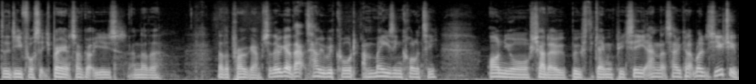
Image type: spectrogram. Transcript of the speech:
the GeForce Experience, I've got to use another another program. So there we go. That's how you record amazing quality on your Shadow Boost gaming PC, and that's how you can upload it to YouTube.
